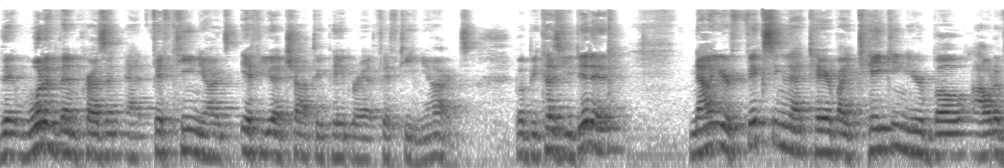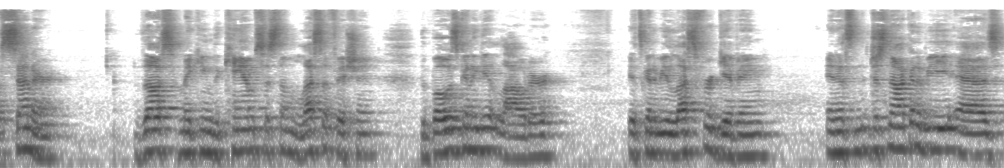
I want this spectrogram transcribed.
that would have been present at 15 yards if you had shot through paper at 15 yards. But because you did it, now you're fixing that tear by taking your bow out of center, thus making the cam system less efficient. The bow is going to get louder. It's going to be less forgiving and it's just not going to be as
